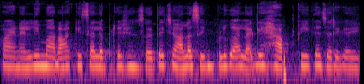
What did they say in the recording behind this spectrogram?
ఫైనల్లీ మా రాఖీ సెలబ్రేషన్స్ అయితే చాలా సింపుల్గా అలాగే హ్యాపీగా జరిగాయి.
